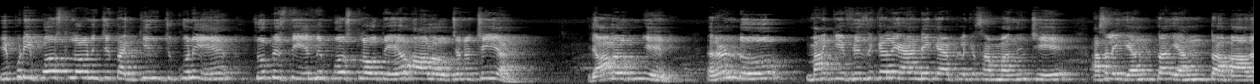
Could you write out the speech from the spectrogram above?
ఇప్పుడు ఈ పోస్టులో నుంచి తగ్గించుకుని చూపిస్తే ఎన్ని పోస్టులు అవుతాయో ఆలోచన చేయాలి. ఇది ఆలోచన చేయండి. రెండు మనకి ఫిజికల్ హ్యాండిక్యాప్లకి సంబంధించి అసలు ఎంత ఎంత బాధ?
